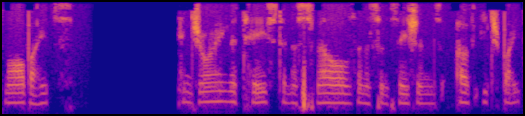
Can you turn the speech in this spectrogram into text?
small bites, enjoying the taste and the smells and the sensations of each bite.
